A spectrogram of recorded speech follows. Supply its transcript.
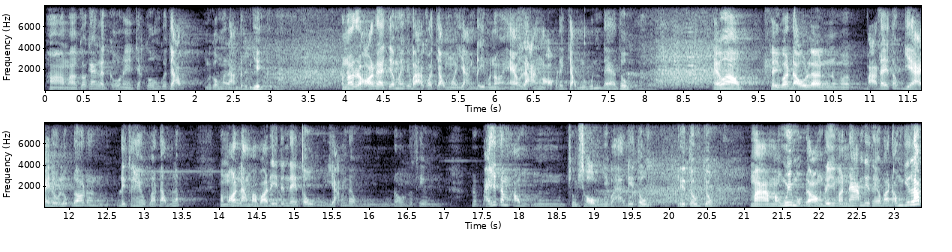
À, mà có cái là cô này chắc cô không có chồng mà cũng không làm được gì. Mà nói rõ ra chứ mấy cái bà có chồng mà dẫn đi mà nói éo lả ngọt để chồng nó quýnh te tôi. Hiểu không? Thì bắt đầu là bà để tóc dài đồ lúc đó đó đi theo bà đông lắm. Mà mỗi lần mà bà đi đến đây tu dẫn đâu đâu thiêu bảy tám ông ừ, sồn sồn như bà đi tu đi tu chung. Mà mà nguyên một đoàn đi mà nam đi theo bà đông dữ lắm.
